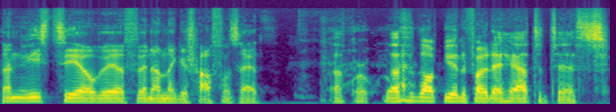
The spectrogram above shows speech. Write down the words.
dann wisst ihr, ob ihr füreinander geschaffen seid. Das ist auf jeden Fall der Härtetest.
